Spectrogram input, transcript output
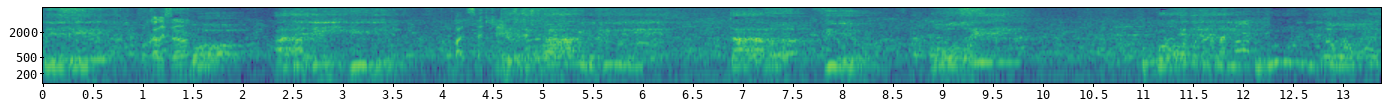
Bezerra. Focalizando. Bom, Adelim Filho. Trabalho certinho. Responsável pelo figurino, Darlan Silva. Com vocês, o coordenador do grupo de visão única,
